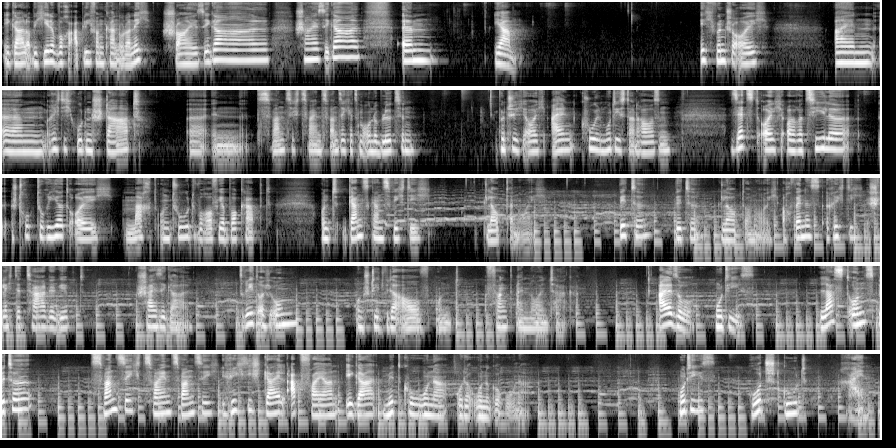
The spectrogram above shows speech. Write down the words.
Egal, ob ich jede Woche abliefern kann oder nicht. Scheißegal, scheißegal. Ähm, ja, ich wünsche euch einen ähm, richtig guten Start äh, in 2022, jetzt mal ohne Blödsinn. Wünsche ich euch allen coolen Muttis da draußen Setzt euch eure Ziele, strukturiert euch, macht und tut, worauf ihr Bock habt. Und ganz, ganz wichtig, glaubt an euch. Bitte, bitte glaubt an euch. Auch wenn es richtig schlechte Tage gibt, scheißegal. Dreht euch um und steht wieder auf und fangt einen neuen Tag an. Also, Muttis, lasst uns bitte 2022 richtig geil abfeiern, egal mit Corona oder ohne Corona. Muttis, rutscht gut rein.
